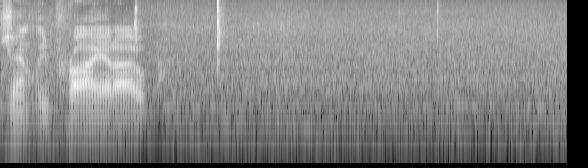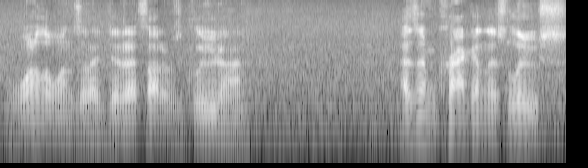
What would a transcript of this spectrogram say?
gently pry it out. One of the ones that I did, I thought it was glued on. As I'm cracking this loose,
